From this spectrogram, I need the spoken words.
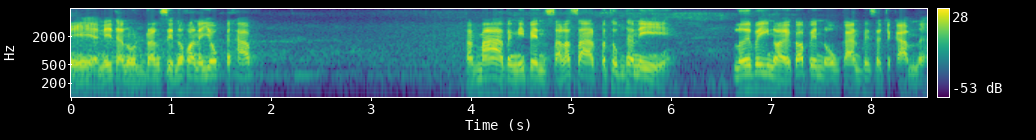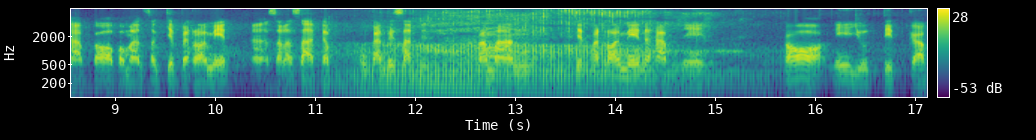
นี่อันนี้ถนนรังสิตนครนายกนะครับถัดมาตรงนี้เป็นสารศาสตร์ประทุมธานี เลยไปอีกหน่อยก็เป็นองค์การเภสัชกรรมนะครับ ก็ประมาณสัก 7-800 เมตรอ่าสารศาสตร์กับองค์การเภสัชประมาณ 7-800 เมตรนะครับนี่ก็นี่อยู่ติดกับ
